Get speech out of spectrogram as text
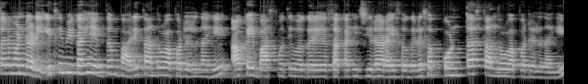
तर मंडळी इथे मी काही एकदम भारी तांदूळ वापरलेला नाही. आ काही बासमती वगैरे असा काही जिरा राईस वगैरे असा कोणताच तांदूळ वापरलेला नाही.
